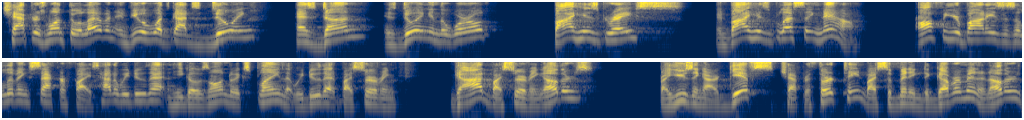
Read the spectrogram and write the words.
chapters 1 through 11, in view of what God's doing, has done, is doing in the world, by His grace and by His blessing, now Offer your bodies as a living sacrifice. How do we do that? And he goes on to explain that we do that by serving God, by serving others, by using our gifts, chapter 13, by submitting to government and others,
